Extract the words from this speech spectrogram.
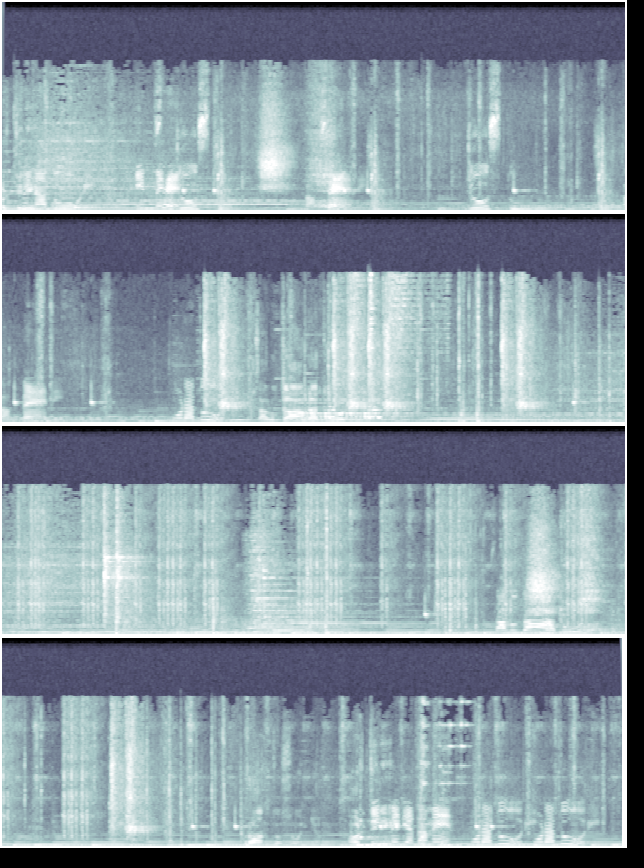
Ordini. Minatori. Immediatamente. Giusto. Va bene. Giusto. Va bene. Muratori. Salutiamo. Muratori. Minatori. Pronto sogno. Ordini. Immediatamente. Muratori. Muratori.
